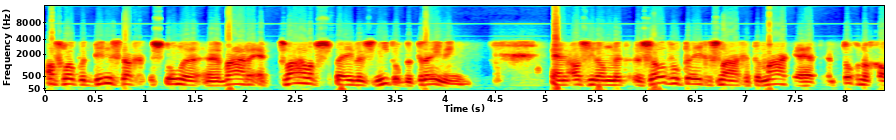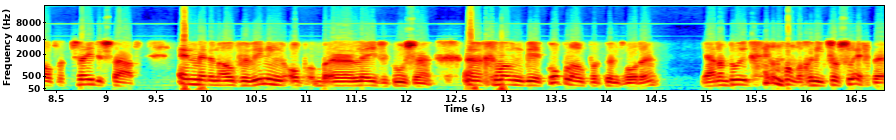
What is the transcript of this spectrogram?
Afgelopen dinsdag stonden, waren er twaalf spelers niet op de training. En als je dan met zoveel tegenslagen te maken hebt en toch nog altijd tweede staat en met een overwinning op uh, Leverkusen uh, gewoon weer koploper kunt worden, ja, dan doe je het helemaal nog niet zo slecht, hè?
